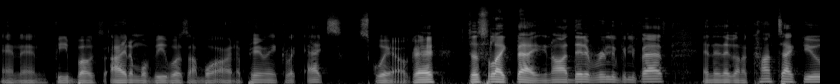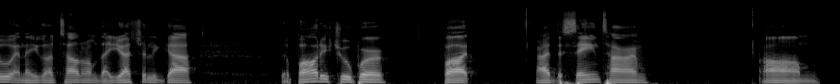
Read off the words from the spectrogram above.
and then V Bucks item or V Bucks I bought on a pyramid. Click X square. Okay, just like that. You know, I did it really really fast, and then they're gonna contact you, and then you're gonna tell them that you actually got the body trooper, but at the same time, um,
